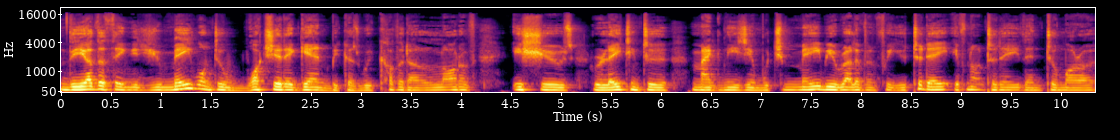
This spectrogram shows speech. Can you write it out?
The other thing is you may want to watch it again because we covered a lot of issues relating to magnesium, which may be relevant for you today. If not today, then tomorrow.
